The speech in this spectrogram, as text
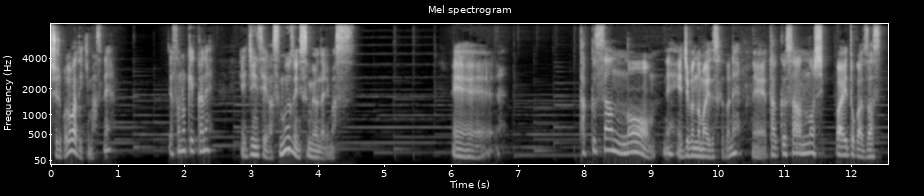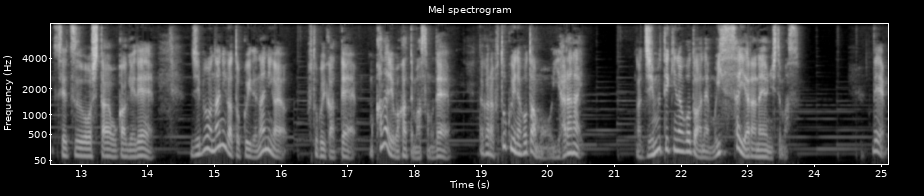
知ることができますね。で、その結果ね、人生がスムーズに進むようになります。えーたくさんの、ね、自分の前ですけどね、えーたくさんの失敗とか挫折をしたおかげで、自分は何が得意で何が不得意かって、かなり分かってますので、だから不得意なことはもうやらない。事務的なことはね、もう一切やらないようにしてます。で、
